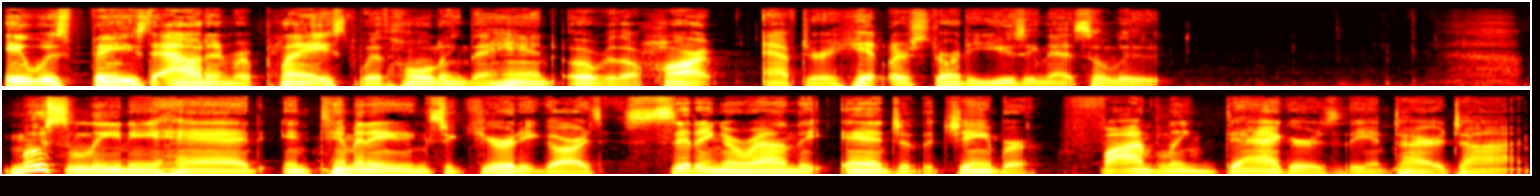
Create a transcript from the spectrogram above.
It was phased out and replaced with holding the hand over the heart after Hitler started using that salute. Mussolini had intimidating security guards sitting around the edge of the chamber, fondling daggers the entire time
